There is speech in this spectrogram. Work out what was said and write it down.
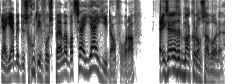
Ja, jij bent dus goed in voorspellen. Wat zei jij hier dan vooraf? Ik zei dat het Macron zou worden.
